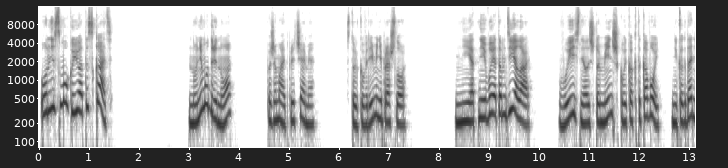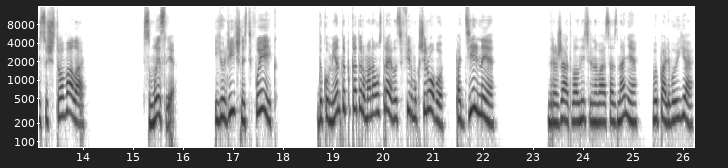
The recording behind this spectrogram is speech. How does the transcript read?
Он не смог ее отыскать. Ну, не мудрено, пожимает плечами. Столько времени прошло. Нет, не в этом дело. Выяснилось, что Меньшиковой как таковой никогда не существовало. В смысле? Ее личность фейк. Документы, по которым она устраивалась в фирму к Чарову, поддельные!» Дрожа от волнительного осознания, выпаливаю я.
